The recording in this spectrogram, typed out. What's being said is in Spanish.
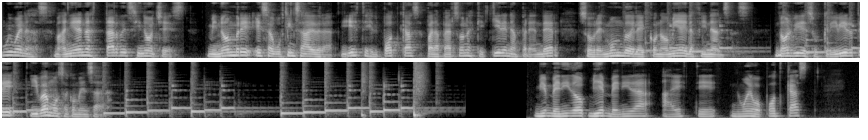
Muy buenas, mañanas, tardes y noches. Mi nombre es Agustín Saavedra y este es el podcast para personas que quieren aprender sobre el mundo de la economía y las finanzas. No olvides suscribirte y vamos a comenzar. Bienvenido, bienvenida a este nuevo podcast.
